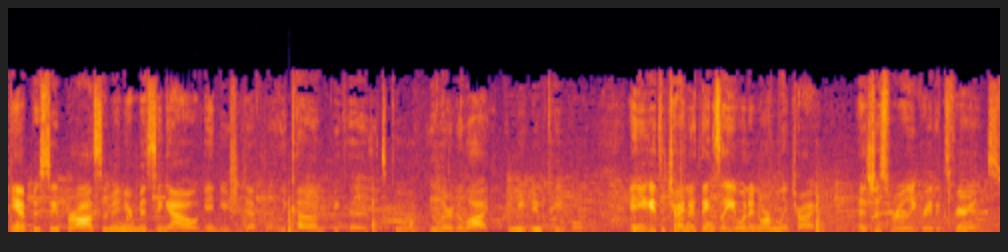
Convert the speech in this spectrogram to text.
Camp is super awesome and you're missing out and you should definitely come because it's cool. You learn a lot, you meet new people, and you get to try new things that you wouldn't normally try. And it's just a really great experience.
